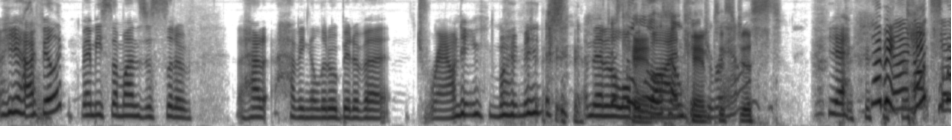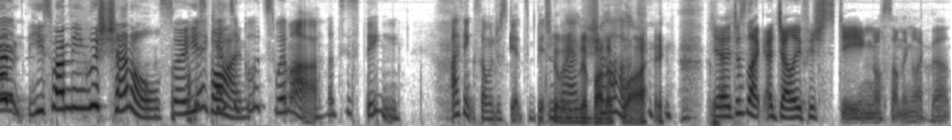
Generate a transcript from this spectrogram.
Yeah, I feel like maybe someone's just sort of had having a little bit of a drowning moment, and then it'll all a be little fine. healthy Kent is just Yeah, no, but No, not Kent swam. He swam the English Channel, so he's yeah, Kent's a good swimmer. That's his thing. I think someone just gets bitten by a the shark. butterfly. Yeah, just like a jellyfish sting or something like that.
